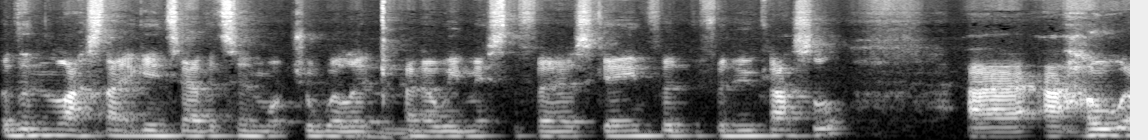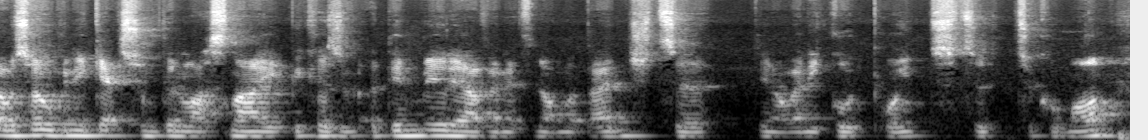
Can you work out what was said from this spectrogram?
other than last night against Everton. Much of Willock. Mm. I know we missed the first game for, for Newcastle. Uh, I hope I was hoping he'd get something last night because I didn't really have anything on my bench to you know any good points to, to come on.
